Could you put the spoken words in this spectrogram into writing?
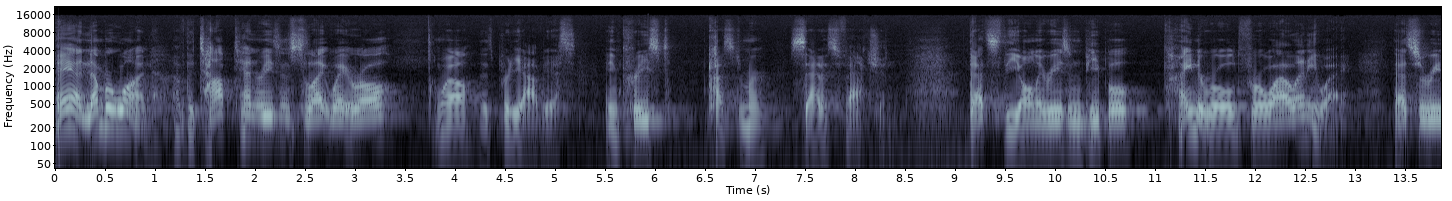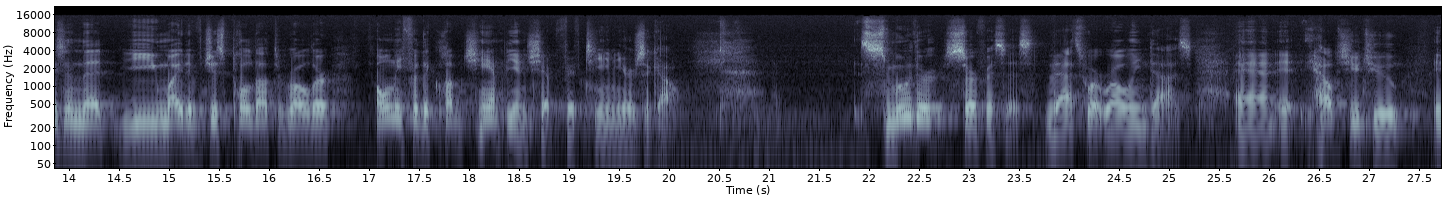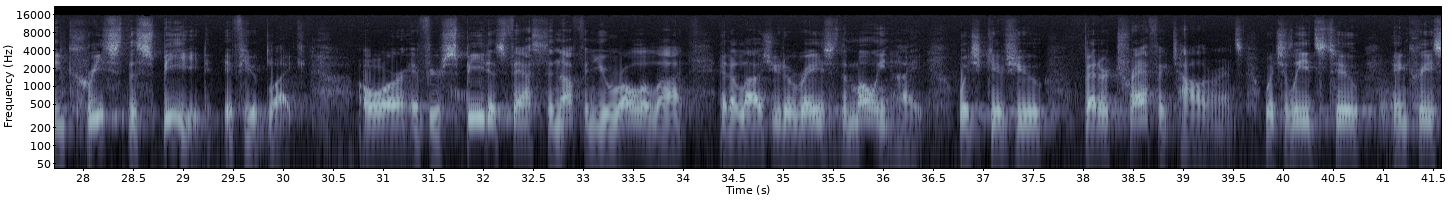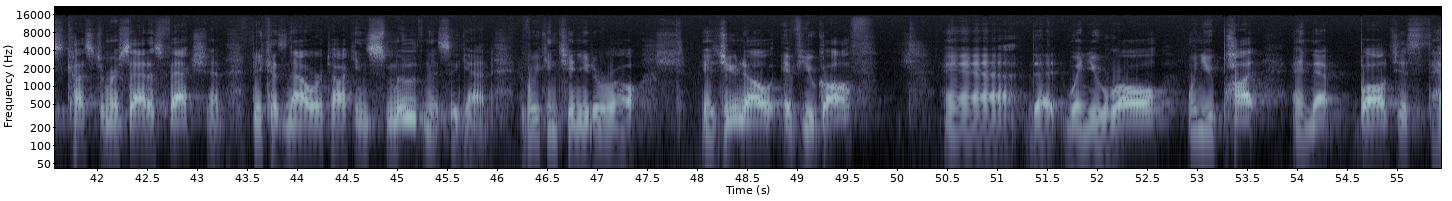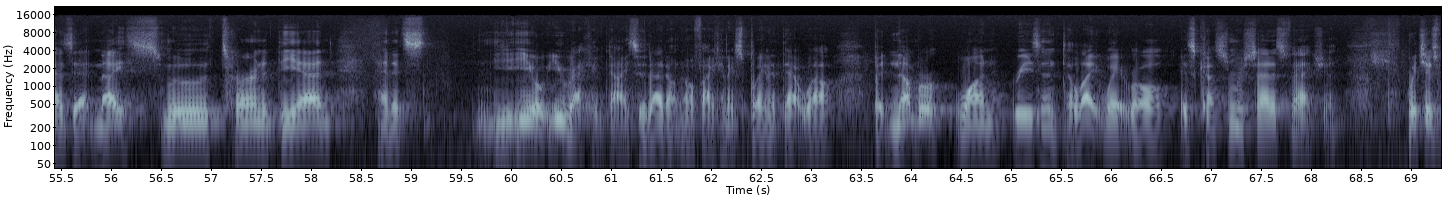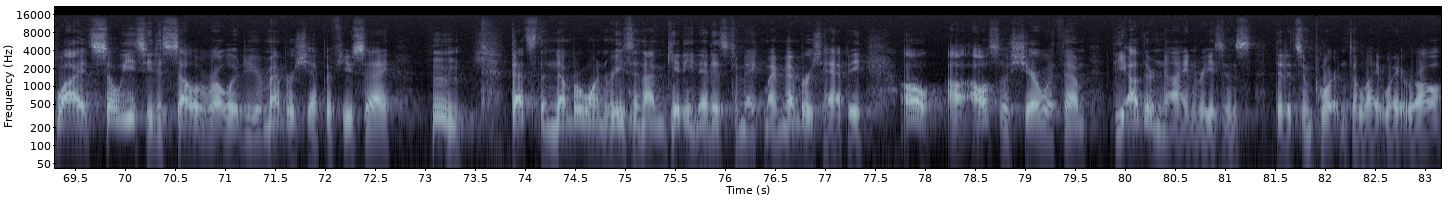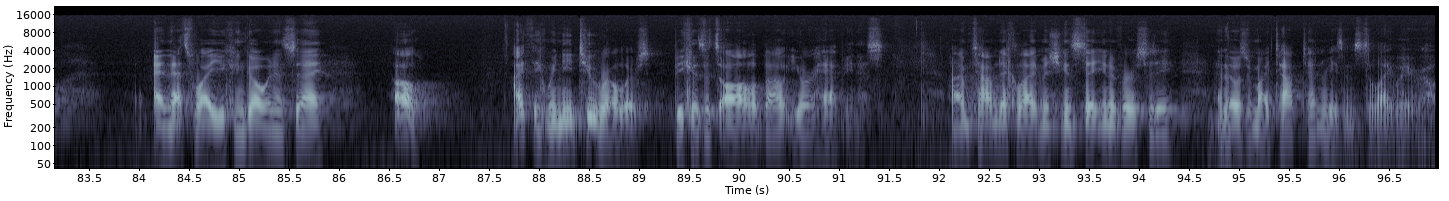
And number one of the top 10 reasons to lightweight roll, well, it's pretty obvious. Increased customer satisfaction. That's the only reason people kind of rolled for a while anyway. That's the reason that you might have just pulled out the roller only for the club championship 15 years ago. Smoother surfaces, that's what rolling does. And it helps you to increase the speed if you'd like. Or if your speed is fast enough and you roll a lot, it allows you to raise the mowing height, which gives you better traffic tolerance, which leads to increased customer satisfaction because now we're talking smoothness again if we continue to roll. As you know, if you golf, uh, that when you roll, when you putt, and that ball just has that nice smooth turn at the end, and it's you, you recognize it. I don't know if I can explain it that well. But number one reason to lightweight roll is customer satisfaction, which is why it's so easy to sell a roller to your membership if you say, hmm, that's the number one reason I'm getting it is to make my members happy. Oh, I'll also share with them the other nine reasons that it's important to lightweight roll. And that's why you can go in and say, oh, I think we need two rollers because it's all about your happiness. I'm Thom Nikolai at Michigan State University, and those are my top 10 reasons to lightweight row.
